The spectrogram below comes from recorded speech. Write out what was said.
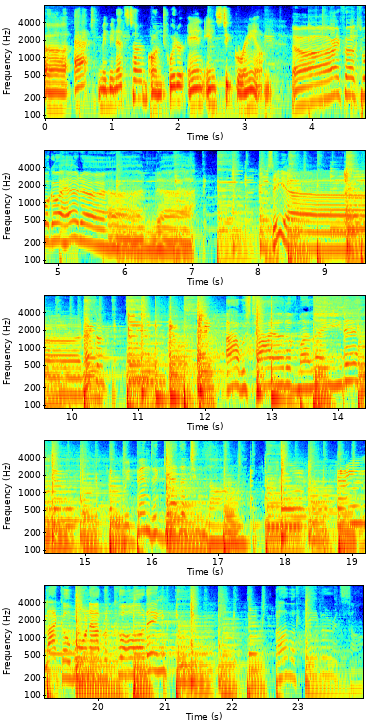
uh, at maybe next time on Twitter and Instagram. All right, folks, we'll go ahead and uh, see ya next time. I was tired of my lady. like a worn out recording of a favorite song.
